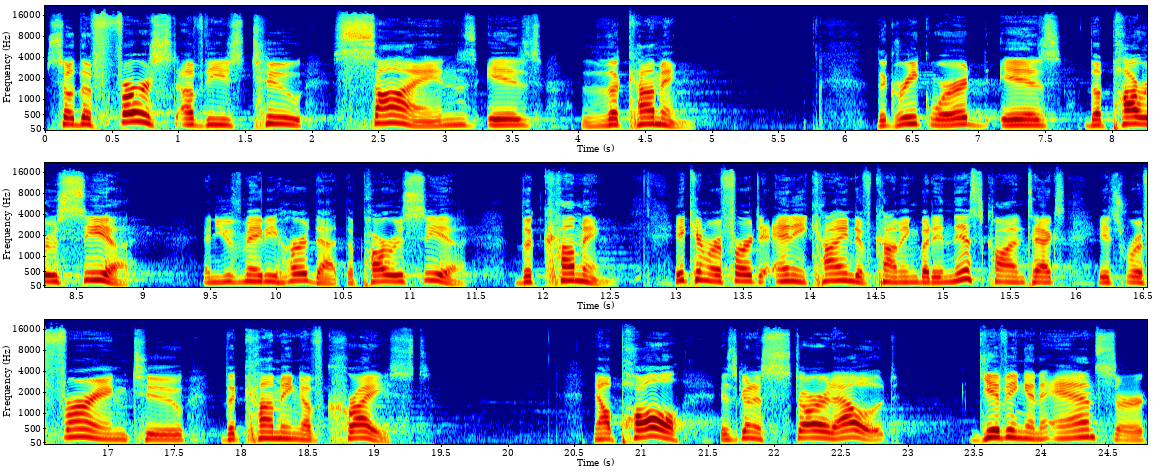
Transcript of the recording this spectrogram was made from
So the first of these two signs is the coming. The Greek word is the parousia, and you've maybe heard that, the parousia, the coming. It can refer to any kind of coming, but in this context, it's referring to the coming of Christ. Now, Paul is going to start out giving an answer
